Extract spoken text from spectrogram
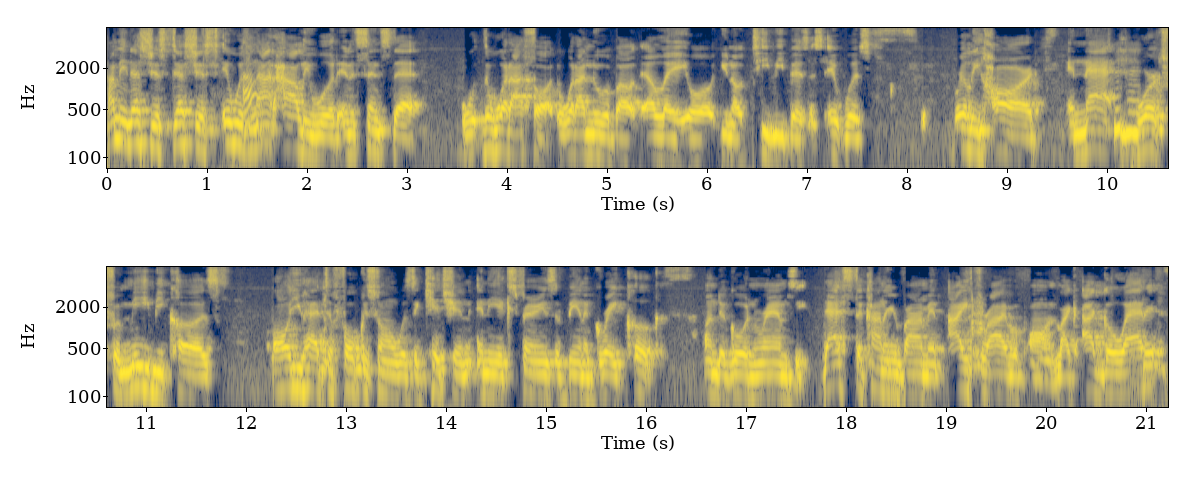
I mean, that's just that's just it was oh. not Hollywood in the sense that the, what I thought, what I knew about LA or you know TV business. It was really hard, and that mm-hmm. worked for me because all you had to focus on was the kitchen and the experience of being a great cook under Gordon Ramsay. That's the kind of environment I thrive upon. Like I go at it.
